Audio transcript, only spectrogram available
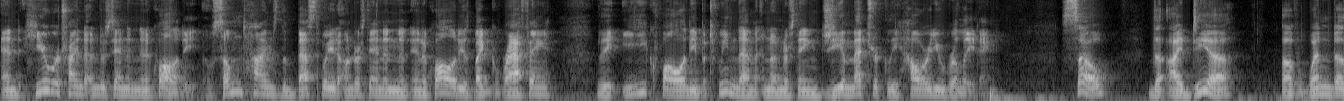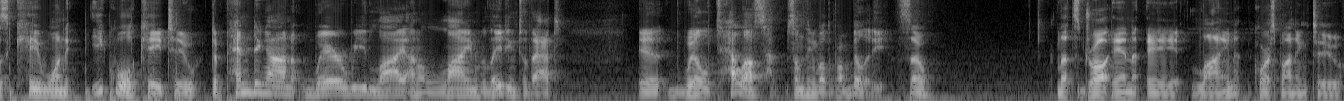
And here we're trying to understand an inequality. Sometimes the best way to understand an inequality is by graphing the equality between them and understanding geometrically how are you relating. So the idea of when does k1 equal k2, depending on where we lie on a line relating to that, it will tell us something about the probability. So let's draw in a line corresponding to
